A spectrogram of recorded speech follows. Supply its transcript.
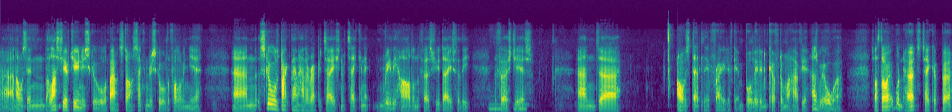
Uh, and I was in the last year of junior school, about to start secondary school the following year. And schools back then had a reputation of taking it really hard on the first few days for the, the first years. And uh, I was deadly afraid of getting bullied and cuffed and what have you, as we all were. So I thought it wouldn't hurt to take up a,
